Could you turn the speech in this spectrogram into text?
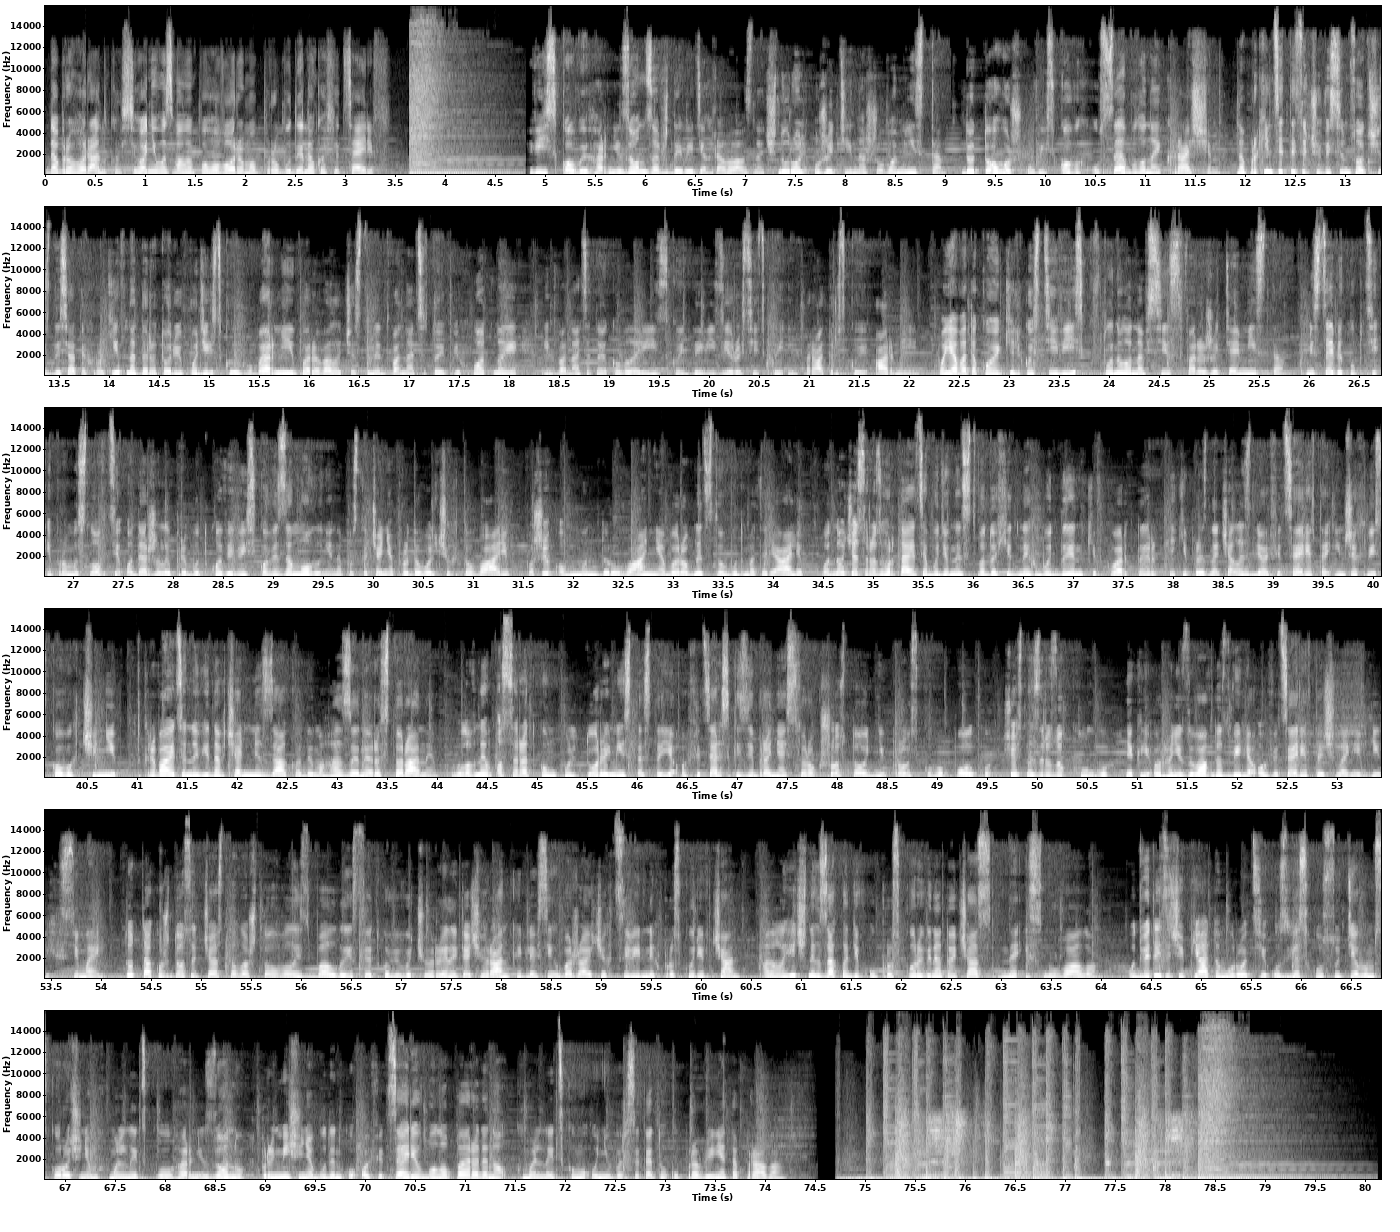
Доброго ранку! Сьогодні ми з вами поговоримо про будинок офіцерів. Військовий гарнізон завжди відігравав значну роль у житті нашого міста. До того ж, у військових усе було найкраще. Наприкінці 1860-х років на територію Подільської губернії перевели частини 12-ї піхотної і 12-ї кавалерійської дивізії російської імператорської армії. Поява такої кількості військ вплинула на всі сфери життя міста. Місцеві купці і промисловці одержали прибуткові військові замовлення на постачання продовольчих товарів, пошив обмундирування, виробництво будматеріалів. Водночас розгортається будівництво дохідних будинків, квартир, які призначались для офіцерів та інших військових чинів. Відкриваються нові навчальні заклади, магазини, ресторани. Головним осередком культури міста стає офіцерське зібрання з 46-го Дніпровського полку, щось на зразок клубу, який організував дозвілля офіцерів та членів їх сімей. Тут також досить часто влаштовувались бали, святкові вечори, дитячі ранки для всіх бажаючих цивільних проскурівчан. Аналогічних закладів у Проскурові на той час не існувало. У 2005 році, у зв'язку з суттєвим скороченням Хмельницького гарнізону, приміщення будинку офіцерів було передано Хмельницькому університету управління та права.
